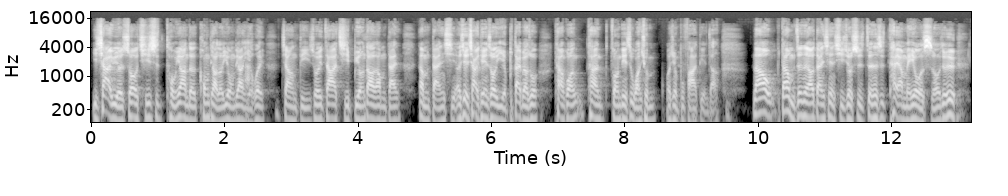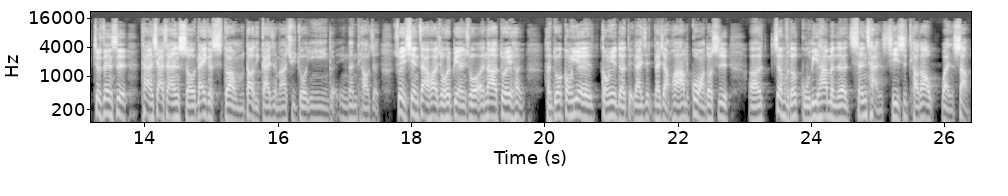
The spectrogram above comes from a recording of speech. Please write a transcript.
一下雨的时候，其实同样的空调的用量也会降低，所以大家其实不用到那么担那么担心。而且下雨天的时候，也不代表说太阳光太阳光电是完全完全不发电这样。然后，当我们真的要担心的，其实就是真的是太阳没有的时候，就是就真的是太阳下山的时候，那一个时段，我们到底该怎么样去做阴影跟跟调整？所以现在的话，就会变成说，呃，那对很很多工业工业的来来讲话，他们过往都是呃政府都鼓励他们的生产，其实是调到晚上。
